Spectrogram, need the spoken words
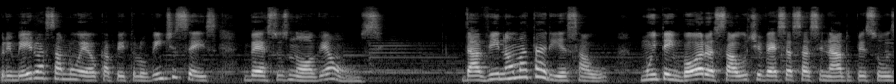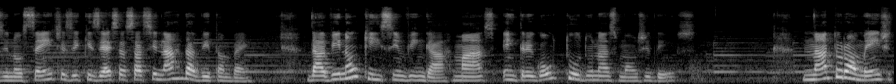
1 Samuel capítulo 26, versos 9 a 11. Davi não mataria Saul, muito embora Saul tivesse assassinado pessoas inocentes e quisesse assassinar Davi também. Davi não quis se vingar, mas entregou tudo nas mãos de Deus. Naturalmente,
